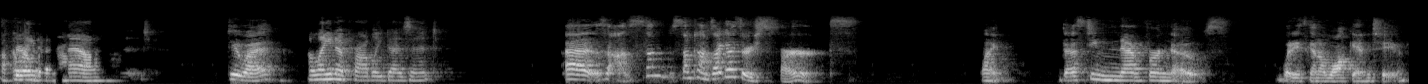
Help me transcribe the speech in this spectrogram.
I feel Elena bad now. Do what? Elena probably doesn't. Uh, some sometimes I go through spurts. Like Dusty never knows what he's going to walk into.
